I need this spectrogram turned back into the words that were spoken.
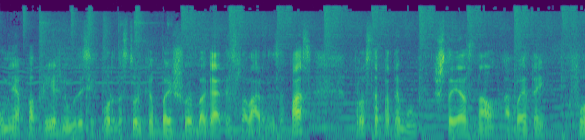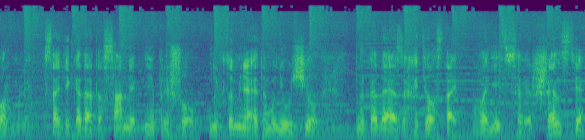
у меня по-прежнему до сих пор настолько большой, богатый словарный запас, просто потому, что я знал об этой формуле. Кстати, когда-то сам я к ней пришел. Никто меня этому не учил. Но когда я захотел стать владеть в совершенстве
